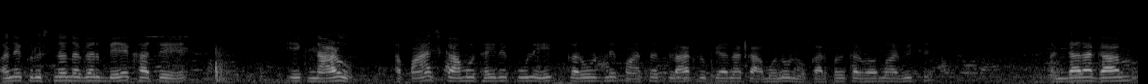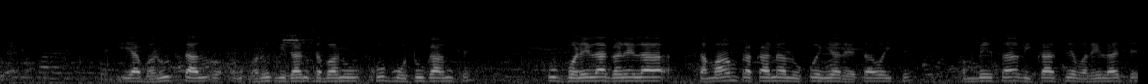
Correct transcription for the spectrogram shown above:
અને કૃષ્ણનગર બે ખાતે એક નાળું, આ પાંચ કામો થઈને કુલ એક કરોડ ને પાસઠ લાખ રૂપિયાના કામોનું લોકાર્પણ કરવામાં આવ્યું છે. અંડારા ગામ, એ આ ભરૂચ તાલુ, ભરૂચ વિધાનસભાનું ખૂબ મોટું ગામ છે. ખૂબ ભણેલા ગણેલા તમામ પ્રકારના લોકો અહીંયા રહેતા હોય છે. હંમેશા વિકાસને વરેલા છે.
